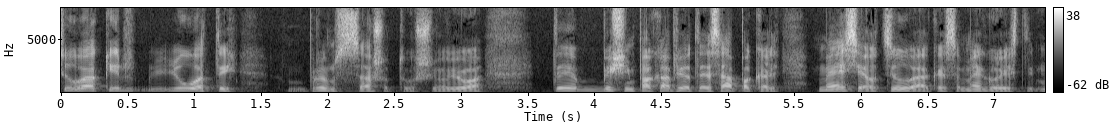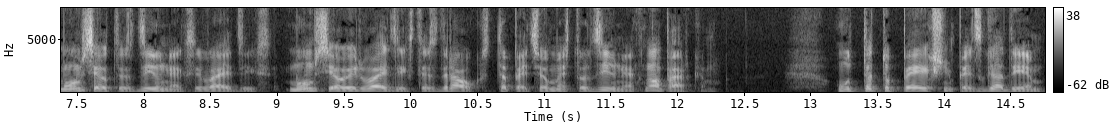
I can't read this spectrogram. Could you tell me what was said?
Cilvēki ir ļoti, protams, sašutuši. Jo tie bišķiņi pakāpjoties atpakaļ. Mēs jau cilvēki esam egoisti. Mums jau tas dzīvnieks ir vajadzīgs. Mums jau ir vajadzīgs tas draugs. Tāpēc jau mēs to dzīvnieku nopērkam. Un tad tu pēkšņi pēc gadiem,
